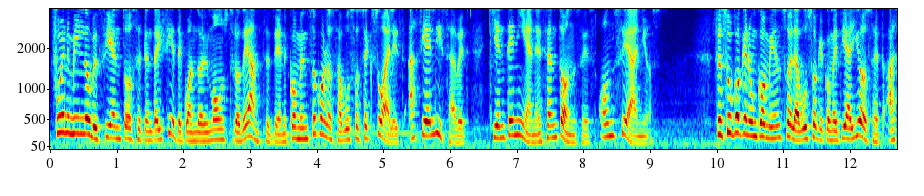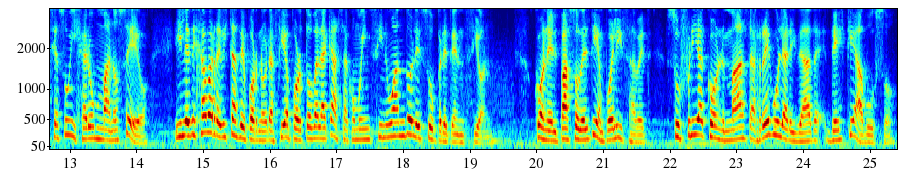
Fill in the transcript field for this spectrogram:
Fue en 1977 cuando el monstruo de Amsterdam comenzó con los abusos sexuales hacia Elizabeth, quien tenía en ese entonces 11 años. Se supo que en un comienzo el abuso que cometía Joseph hacia su hija era un manoseo, y le dejaba revistas de pornografía por toda la casa como insinuándole su pretensión. Con el paso del tiempo, Elizabeth sufría con más regularidad de este abuso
